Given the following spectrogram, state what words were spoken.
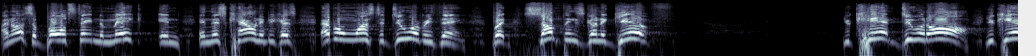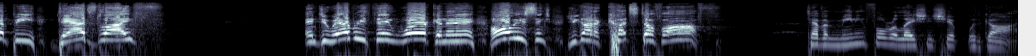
I know it's a bold statement to make in, in this county because everyone wants to do everything, but something's going to give. You can't do it all. You can't be dad's life and do everything work and then all these things. You got to cut stuff off to have a meaningful relationship with God.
